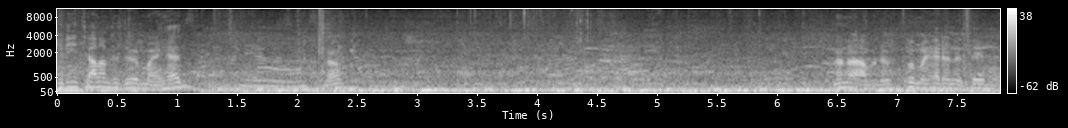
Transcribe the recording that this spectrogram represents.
Can you tell him to do it in my head? No. No? No, no, I'm gonna put my head on the table.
